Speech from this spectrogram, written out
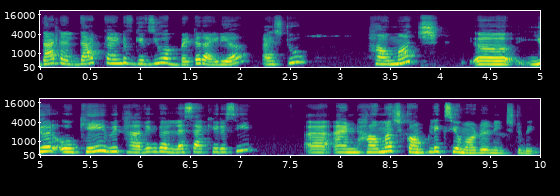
that that kind of gives you a better idea as to how much uh, you're okay with having a less accuracy uh, and how much complex your model needs to be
